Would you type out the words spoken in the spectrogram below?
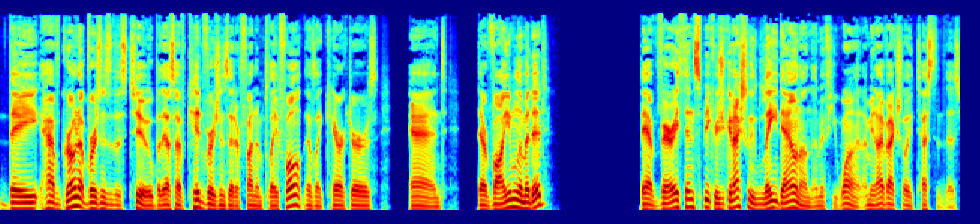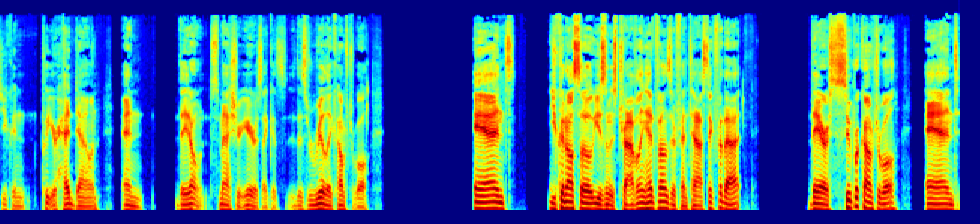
they have grown up versions of this too, but they also have kid versions that are fun and playful. There's like characters and they're volume limited. They have very thin speakers. You can actually lay down on them if you want. I mean, I've actually tested this. You can put your head down and they don't smash your ears. Like it's, it's really comfortable. And you can also use them as traveling headphones. They're fantastic for that. They are super comfortable and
